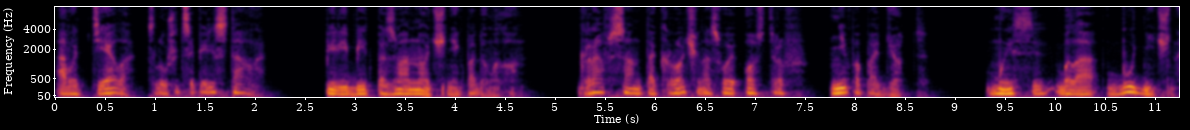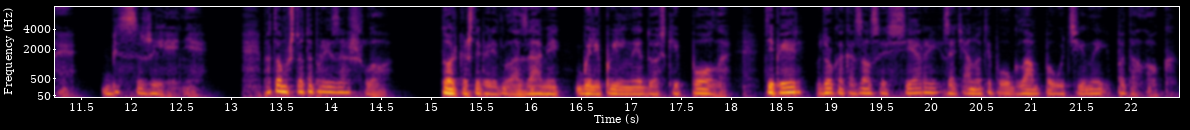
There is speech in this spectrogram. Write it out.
а вот тело слушаться перестало. «Перебит позвоночник», — подумал он. «Граф Санта-Кроче на свой остров не попадет». Мысль была будничная, без сожаления. Потом что-то произошло. Только что перед глазами были пыльные доски пола. Теперь вдруг оказался серый, затянутый по углам паутиной потолок.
